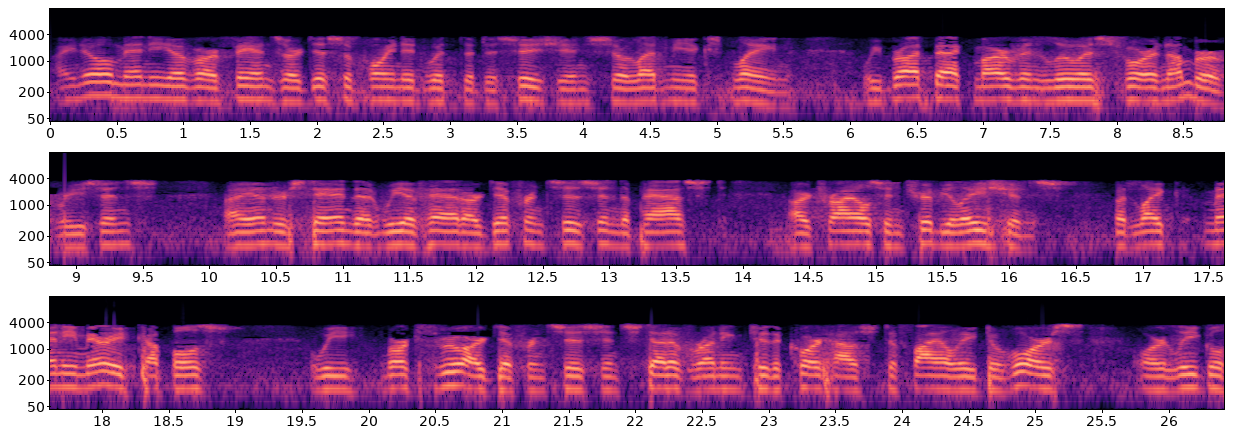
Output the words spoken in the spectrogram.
I know many of our fans are disappointed with the decision, so let me explain. We brought back Marvin Lewis for a number of reasons. I understand that we have had our differences in the past, our trials and tribulations, but like many married couples, we work through our differences instead of running to the courthouse to file a divorce or legal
